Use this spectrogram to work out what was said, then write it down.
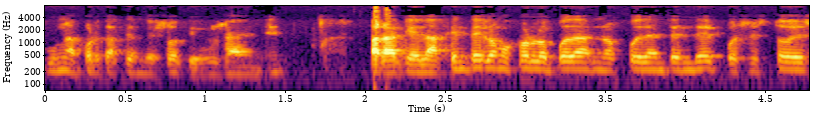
una aportación de socios. O sea, para que la gente a lo mejor lo pueda, nos pueda entender, pues esto es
